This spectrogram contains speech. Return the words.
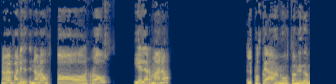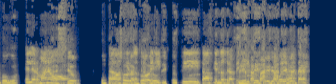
No me pare... no me gustó Rose y el hermano. El O sea- no me gustó a mí tampoco. El Me hermano. pareció un poco haciendo sobreactuado peli- dije. Sí, estaba haciendo otra película. Sí. Acabó de matar.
